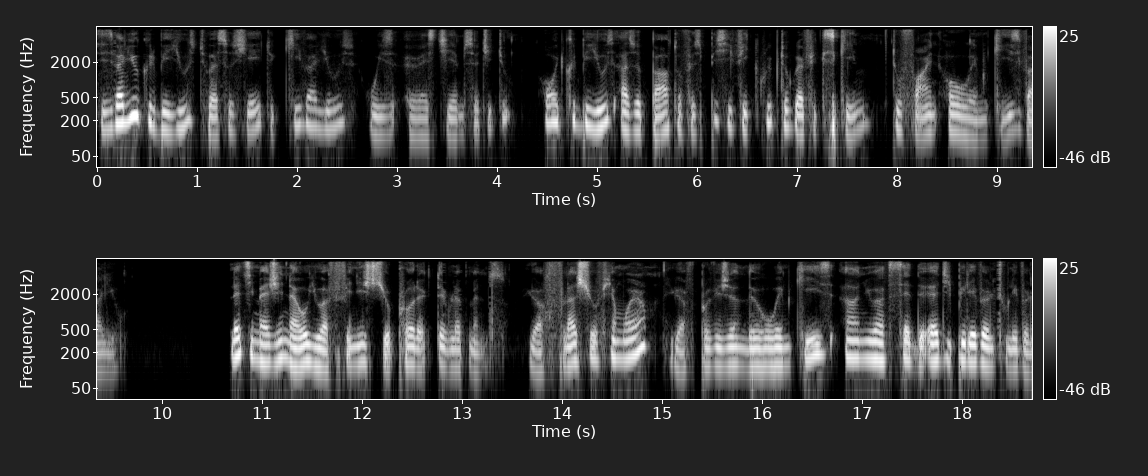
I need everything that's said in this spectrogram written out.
This value could be used to associate the key values with a STM32, or it could be used as a part of a specific cryptographic scheme to find OOM keys value. Let's imagine now you have finished your product development. You have flashed your firmware, you have provisioned the OM keys, and you have set the RDP level to level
